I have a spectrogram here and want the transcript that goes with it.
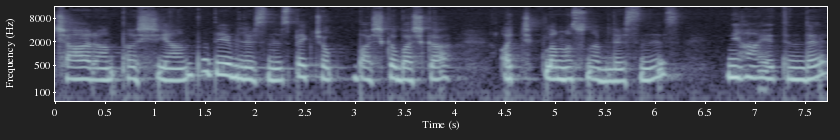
çağıran, taşıyan da diyebilirsiniz. Pek çok başka başka açıklama sunabilirsiniz. Nihayetinde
